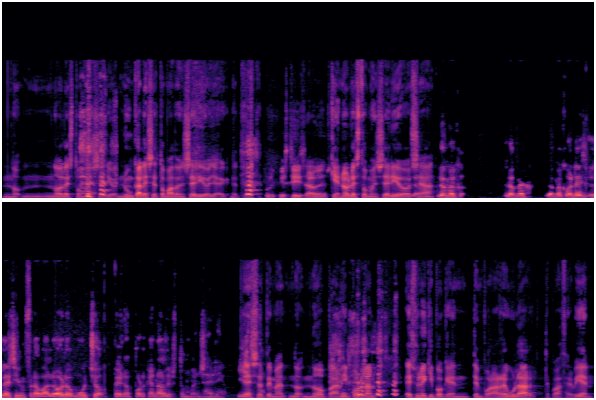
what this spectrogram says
No, no les tomo en serio. Nunca les he tomado en serio. Porque sí, ¿sabes? Que no les tomo en serio. O sea, lo, mejor, lo, mejor, lo mejor es les infravaloro mucho, pero ¿por qué no les tomo en serio? Y ese tema- no, no, para mí Portland es un equipo que en temporada regular te puede hacer bien.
